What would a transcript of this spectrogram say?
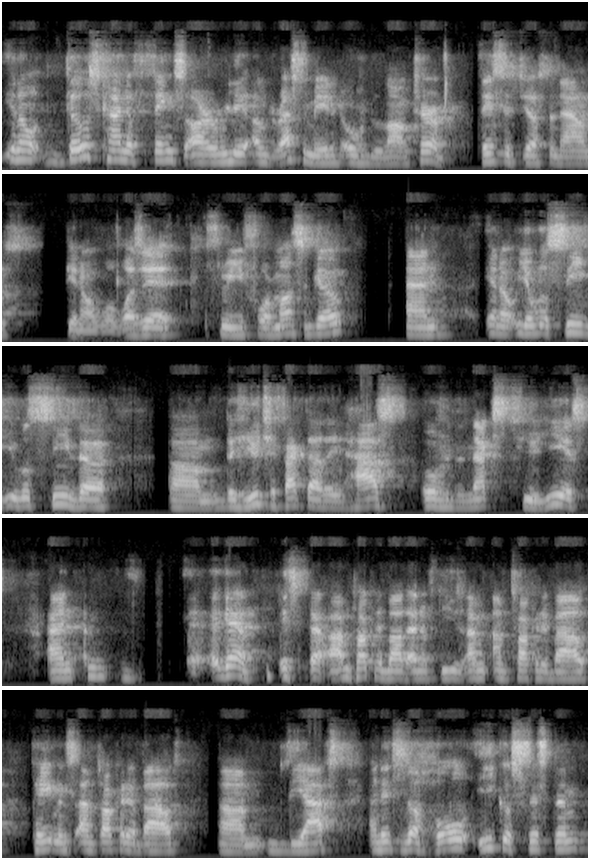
you know those kind of things are really underestimated over the long term. This is just announced, you know, what was it, three four months ago, and you know you will see you will see the um, the huge effect that it has over the next few years. And, and again, it's I'm talking about NFTs. I'm I'm talking about payments. I'm talking about um, the apps, and it's the whole ecosystem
